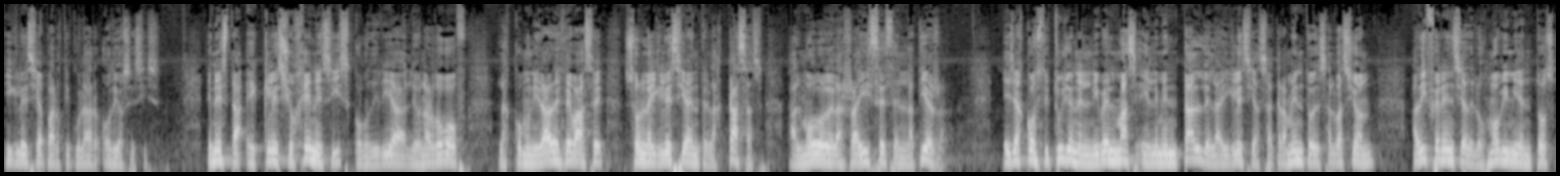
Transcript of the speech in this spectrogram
iglesia particular o diócesis. En esta eclesiogénesis, como diría Leonardo Boff, las comunidades de base son la iglesia entre las casas, al modo de las raíces en la tierra. Ellas constituyen el nivel más elemental de la iglesia sacramento de salvación, a diferencia de los movimientos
